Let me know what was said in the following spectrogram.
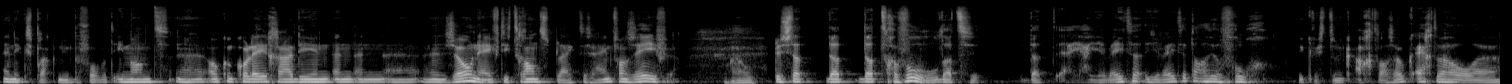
En ik sprak nu bijvoorbeeld iemand, eh, ook een collega die een, een, een, eh, een zoon heeft die trans blijkt te zijn van zeven. Dus dat, dat, dat gevoel, dat, dat ja, je, weet, het- je weet het al heel vroeg. Ik wist toen ik acht was ook echt wel eh,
